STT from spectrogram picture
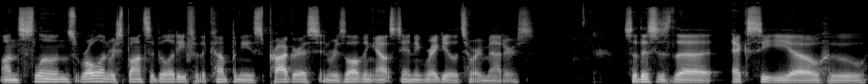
on Sloan's role and responsibility for the company's progress in resolving outstanding regulatory matters. So this is the ex CEO who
